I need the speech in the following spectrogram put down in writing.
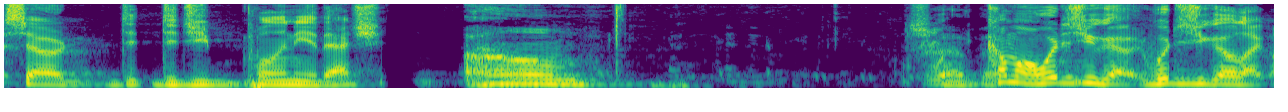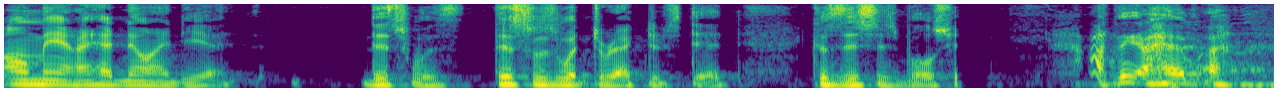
so did, did you pull any of that shit? um, Come on, what did you go? What did you go like? Oh man, I had no idea. This was this was what directors did because this is bullshit. I think I have. I,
